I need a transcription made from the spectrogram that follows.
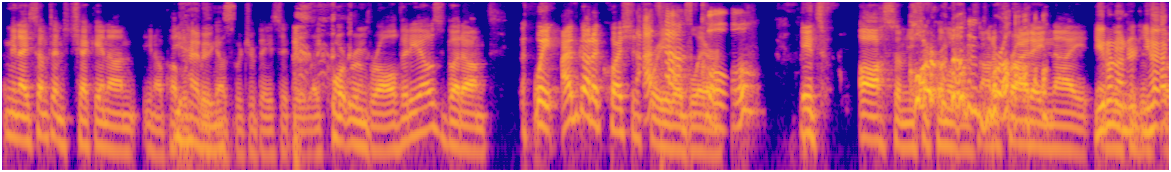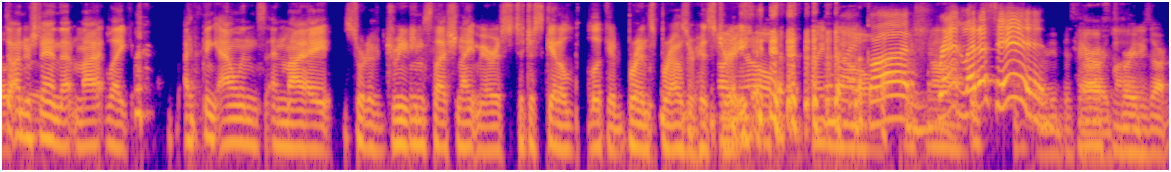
I mean I sometimes check in on you know public Beheadings. freakouts, which are basically like courtroom brawl videos. But um, wait, I've got a question that for you, though, Blair. cool. It's awesome. You should come over Courtroom on a brawl. Friday night. You don't under you have go to through understand that my like I think Allen's and my sort of dream slash nightmare is to just get a look at Brent's browser history. I know. I Oh my god, Oh, Brent, let us It's very in. bizarre. It's very bizarre.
